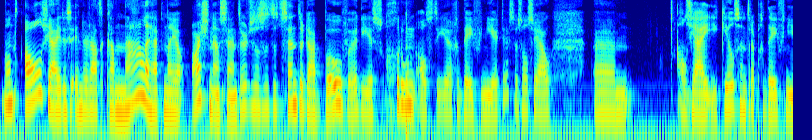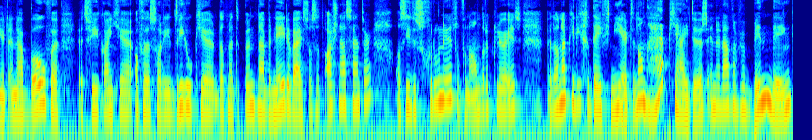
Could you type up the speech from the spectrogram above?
Want als jij dus inderdaad kanalen hebt naar jouw Ashna Center, dus als het, het center daarboven, die is groen als die uh, gedefinieerd is. Dus als jouw um, als jij je keelcenter hebt gedefinieerd en daarboven het vierkantje, of eh, sorry, het driehoekje dat met de punt naar beneden wijst, als het Ashna Center, als die dus groen is of een andere kleur is, eh, dan heb je die gedefinieerd. En dan heb jij dus inderdaad een verbinding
